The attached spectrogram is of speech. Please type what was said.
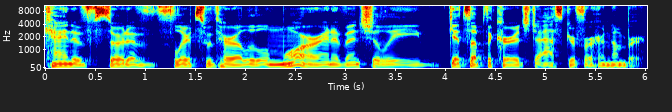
kind of sort of flirts with her a little more and eventually gets up the courage to ask her for her number.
